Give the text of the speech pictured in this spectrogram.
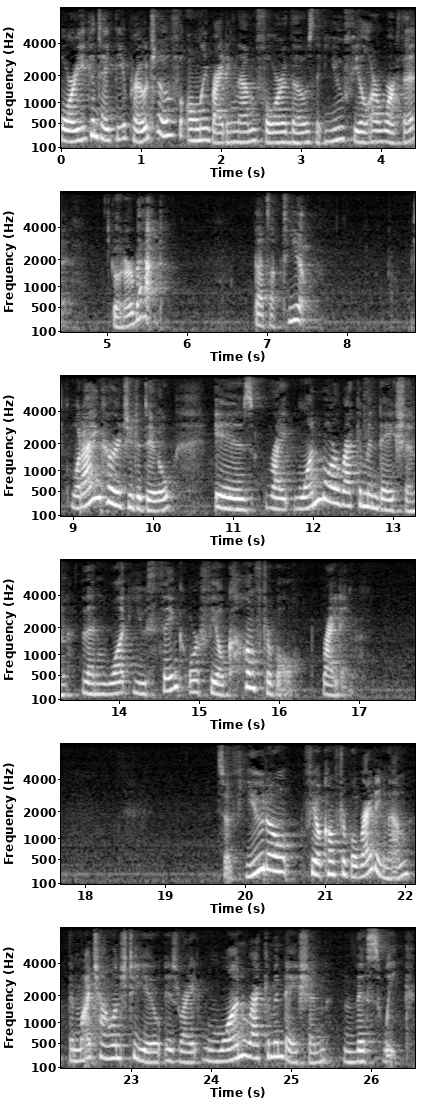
Or you can take the approach of only writing them for those that you feel are worth it, good or bad. That's up to you. What I encourage you to do is write one more recommendation than what you think or feel comfortable writing. So if you don't feel comfortable writing them, then my challenge to you is write one recommendation this week.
